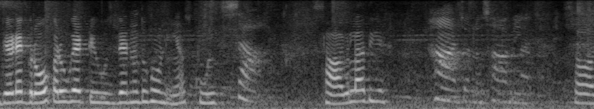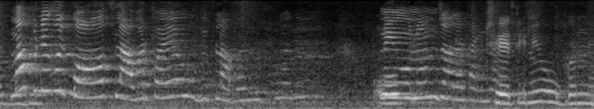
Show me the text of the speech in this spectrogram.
ਜਿਹੜੇ ਗਰੋ ਕਰੂਗੇ ਟਿਊਜ਼ਡੇ ਨੂੰ ਦਿਖਾਉਣੀ ਆ ਸਕੂਲ ਸਾ ਸਾਗ ਲਾ ਦਈਏ। ਹਾਂ ਚਲੋ ਸਾਗ ਲਾ ਦੇ ਸਾਗ ਮੈਂ ਦੀ ਆਪਣੇ ਕੋਲ ਬਹੁਤ ਫਲਾਵਰ ਪਏ ਹੋਗੇ ਫਲਾਵਰ ਨਹੀਂ ਉਹਨਾਂ ਨੂੰ ਜ਼ਿਆਦਾ ਟਾਈਮ ਛੇਤੀ ਨਹੀਂ ਉੱਗਣ ਨੇ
